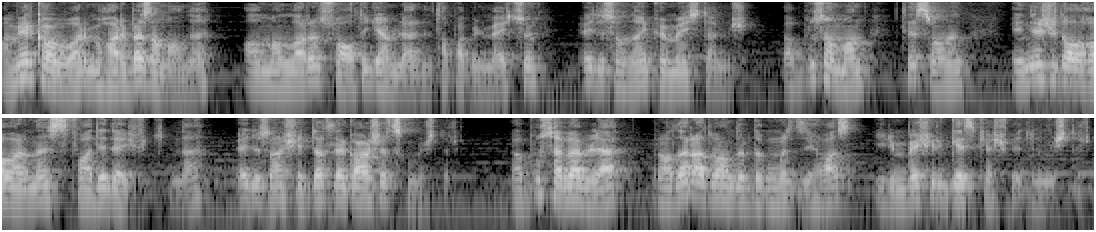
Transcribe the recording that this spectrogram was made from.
Amerikalılar müharibə zamanı almanların sualtı gəmilərini tapa bilmək üçün Edisondan kömək istəmiş və bu zaman Teslanın enerji dalğalarından istifadə edək fikrinə Edison şiddətlə qarşı çıxmışdır və bu səbəblə radar adlandırdığımız cihaz 25 il gec kəşf edilmişdir.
